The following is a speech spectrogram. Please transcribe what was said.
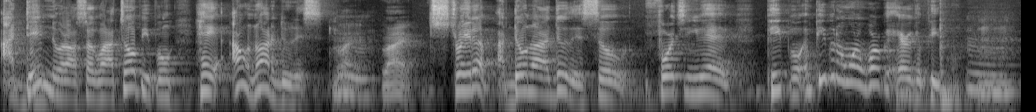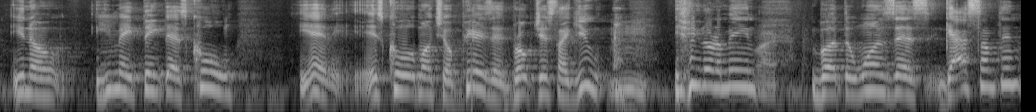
I didn't know what I was talking about. I told people, hey, I don't know how to do this Right. Right. straight up, I don't know how to do this. So fortunately, you had people, and people don't want to work with arrogant people. Mm-hmm. You know, you may think that's cool. Yeah, it's cool amongst your peers that broke just like you. Mm-hmm. You know what I mean? Right. But the ones that's got something,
